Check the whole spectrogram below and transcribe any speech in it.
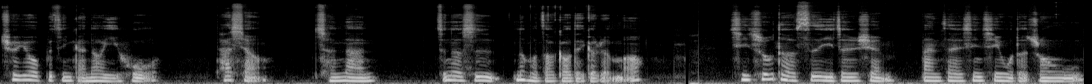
却又不禁感到疑惑。他想，陈楠真的是那么糟糕的一个人吗？起初的司仪甄选办在星期五的中午，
